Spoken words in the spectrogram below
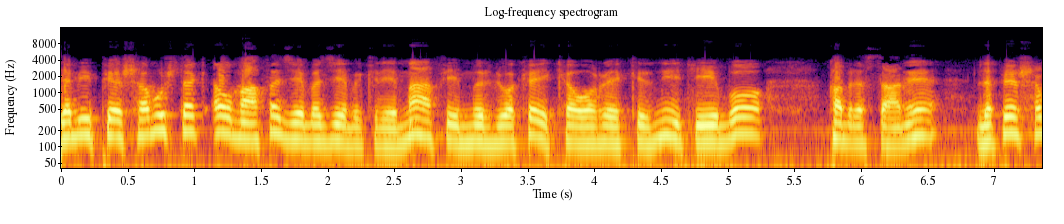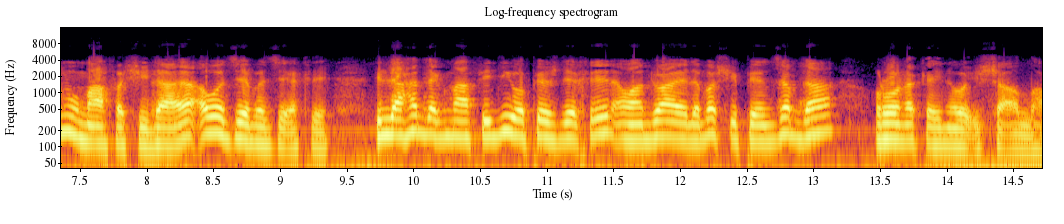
دەبی پێش هەموو شتێک ئەو مافە جێبەجێ بکرێ مافی مردوەکەی کەەوە ڕێکردنیتی بۆ قەبرستانێ لە پێش هەموو مافەشیدایە ئەوە جێبەجێکرێ ئللا هەندێک مافیدی وە پێش دێکرێن ئەوان دوایە لە بەشی پێنجەمدا ڕۆنەکەینەوە ئیشاءله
